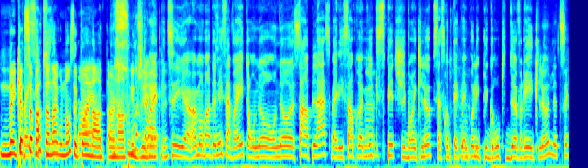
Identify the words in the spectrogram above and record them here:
mais que tu Ben, sois c'est partenaire qui- ou non, c'est pas un, Ouais. en- un entrée Moi, je connais- Ouais, à un moment donné, ça va être, on a, on a 100 places, ben les 100 premiers Mm. qui se pitchent ils vont être là, puis ça sera peut-être même pas les plus gros qui devraient être là, là, tu sais.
